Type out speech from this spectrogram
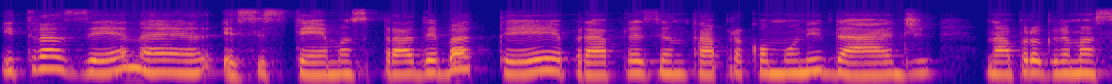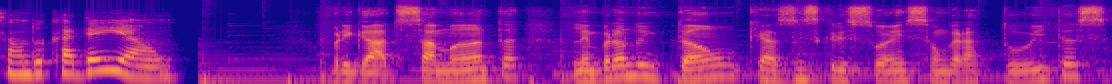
e trazer né, esses temas para debater, para apresentar para a comunidade na programação do Cadeião. Obrigado, Samanta. Lembrando então que as inscrições são gratuitas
